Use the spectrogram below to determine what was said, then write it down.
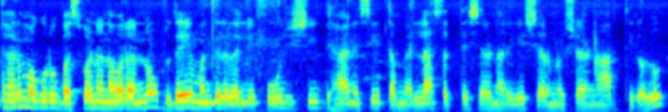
ಧರ್ಮಗುರು ಬಸವಣ್ಣನವರನ್ನು ಹೃದಯ ಮಂದಿರದಲ್ಲಿ ಪೂಜಿಸಿ, ಧ್ಯಾನಿಸಿ, ತಮ್ಮೆಲ್ಲ ಸತ್ಯ ಶರಣರಿಗೆ ಶರಣು ಶರಣಾರ್ಥಿಗಳು.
